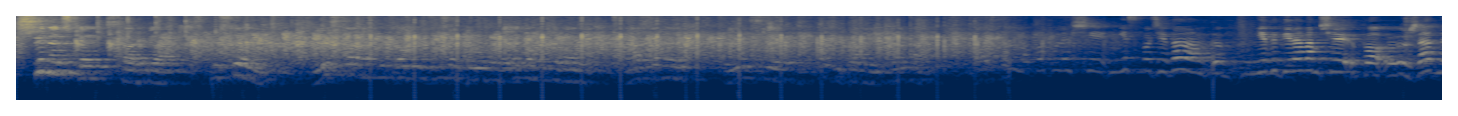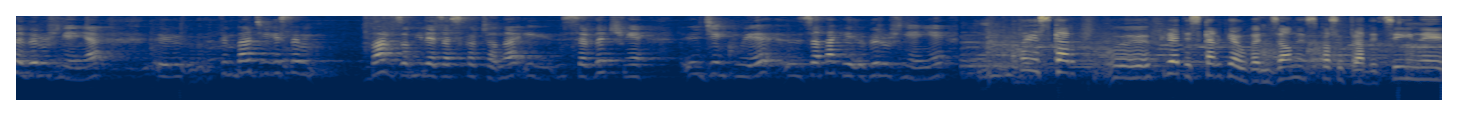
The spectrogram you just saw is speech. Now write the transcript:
szyneczkę skarpia z pustelni. Już na produkt dzisiaj był rekomendowany na. W ogóle się nie spodziewałam, y, nie wybierałam się po żadne wyróżnienia. Y, Tym bardziej jestem bardzo mile zaskoczona i serdecznie y, dziękuję y, za takie wyróżnienie. To jest skarb, y, filety skarpiał wędzony w sposób tradycyjny,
